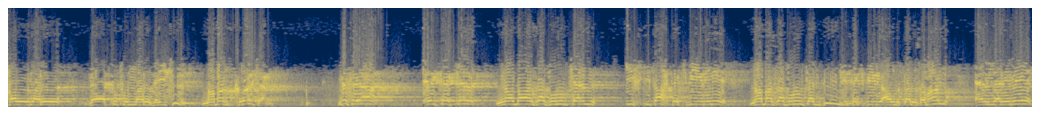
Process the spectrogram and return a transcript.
tavırları ve tutumları değişir namaz kılarken. Mesela erkekler namaza dururken iftitah tekbirini namaza dururken birinci tekbiri aldıkları zaman ellerini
